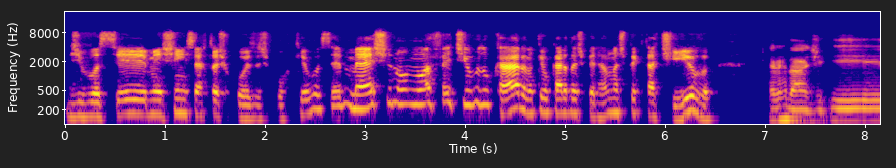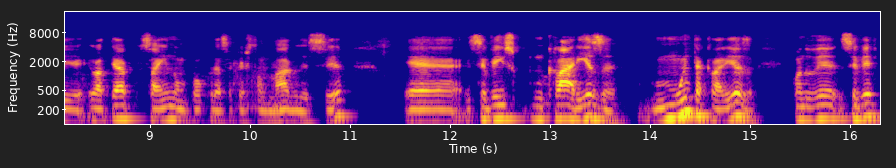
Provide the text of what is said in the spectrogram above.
de você mexer em certas coisas, porque você mexe no, no, afetivo do cara, no que o cara tá esperando, na expectativa. É verdade. E eu até saindo um pouco dessa questão do Marvel DC, é, você vê isso com clareza, muita clareza, quando vê, você vê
